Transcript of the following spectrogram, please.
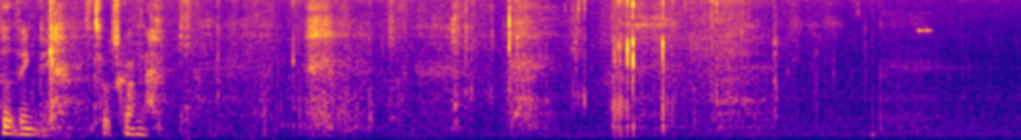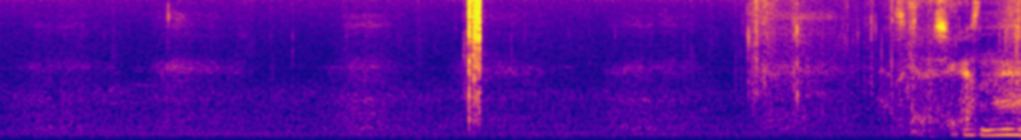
Fed vinkel. To sekunder. Jeg skal sådan her.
